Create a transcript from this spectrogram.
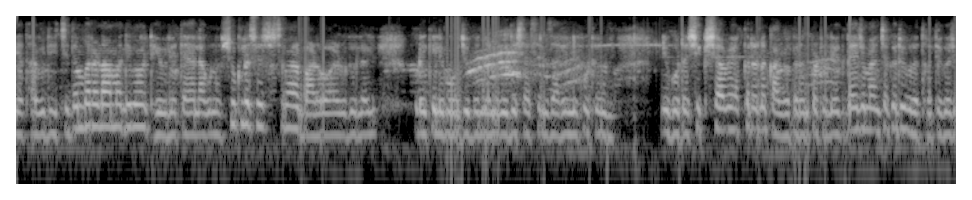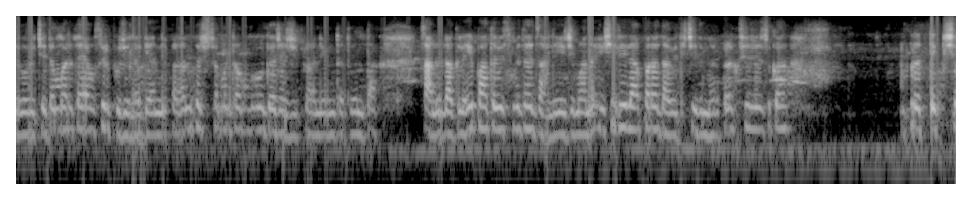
यथाविधी चिदंबरनामध्ये मग ठेवले. त्या लागून शुक्ल शशिमाळ बाळ लागली. पुढे केले मौजी बंधन वेदशास्त्री झाले. निकुठे निकुट शिक्षा व्याकरण काव्यकरण पटवले. एकदा यजमानच्या घरी व्रत होते. गजगौरी चिदंबर त्या अवसरी पूजेला ज्ञानी प्राण कष्ट गजाजी गजाची प्राणी तत्वंता चालू लागले. हे पाहता विस्मित झाले. यजमान ऐशी लीला परत दावी चिदंबर प्रत्यक्ष प्रत्यक्ष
